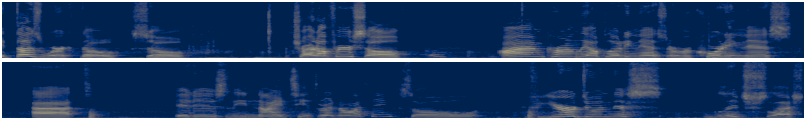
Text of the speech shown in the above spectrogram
it does work though, so try it out for yourself. I'm currently uploading this or recording this at it is the 19th right now, I think. So if you're doing this glitch slash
